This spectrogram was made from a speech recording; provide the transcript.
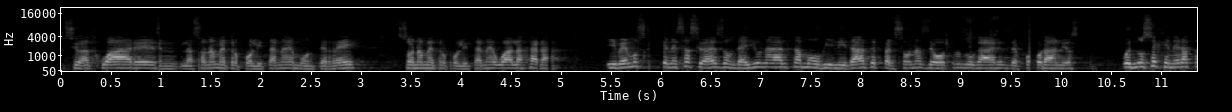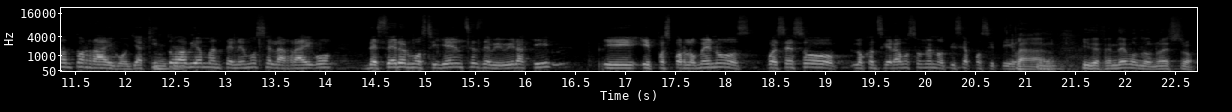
Ciudad Juárez, en la zona metropolitana de Monterrey, zona metropolitana de Guadalajara y vemos que en esas ciudades donde hay una alta movilidad de personas de otros lugares, de foráneos, pues no se genera tanto arraigo. Y aquí todavía mantenemos el arraigo de ser hermosillenses, de vivir aquí. Y, pues por lo menos, pues eso lo consideramos una noticia positiva. Claro, y defendemos lo nuestro.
